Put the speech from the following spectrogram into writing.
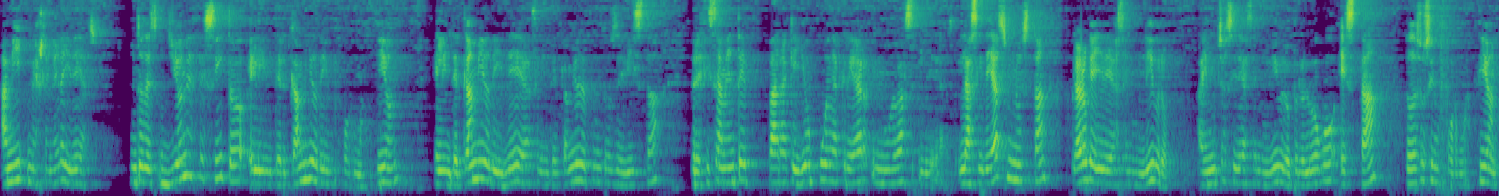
a mí me genera ideas. Entonces, yo necesito el intercambio de información, el intercambio de ideas, el intercambio de puntos de vista, precisamente para que yo pueda crear nuevas ideas. Las ideas no están, claro que hay ideas en un libro, hay muchas ideas en un libro, pero luego está, todo eso es información.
